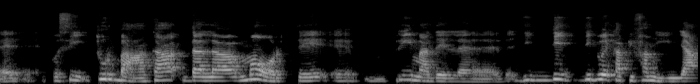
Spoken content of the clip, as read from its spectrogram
eh, così turbata dalla morte eh, prima del, di, di, di, due capifamiglia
